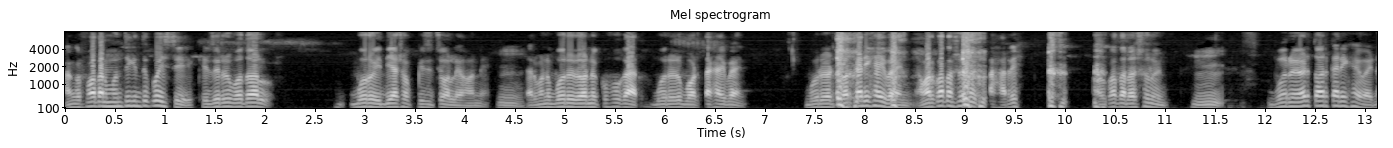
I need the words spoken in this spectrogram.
আমার প্রধানমন্ত্রী কিন্তু কইছে খেজুরের বদল বড়ই দিয়া সবকিছু চলে হনে। তার মানে বড়ের অনেক উপকার বড়ের ভর্তা খাইবেন বড়ের তরকারি খাইবেন। আমার কথা শুনুন আরে আমার কথাটা শুনুন। হুম। বড়ের তরকারি খাইবেন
